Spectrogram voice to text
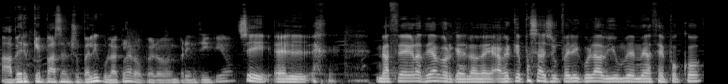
a ver qué pasa en su película, claro, pero en principio. Sí, el, me hace gracia porque lo de a ver qué pasa en su película, vi un meme hace poco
